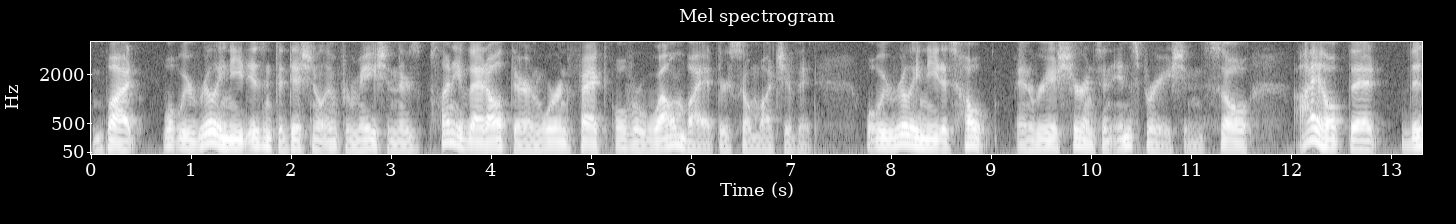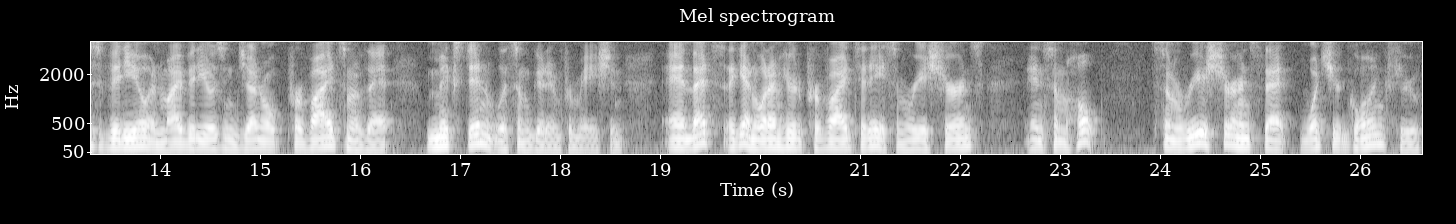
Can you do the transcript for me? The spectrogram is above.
But what we really need isn't additional information. There's plenty of that out there, and we're in fact overwhelmed by it. There's so much of it. What we really need is hope and reassurance and inspiration. So I hope that this video and my videos in general provide some of that mixed in with some good information and that's, again, what I'm here to provide today some reassurance and some hope. Some reassurance that what you're going through,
